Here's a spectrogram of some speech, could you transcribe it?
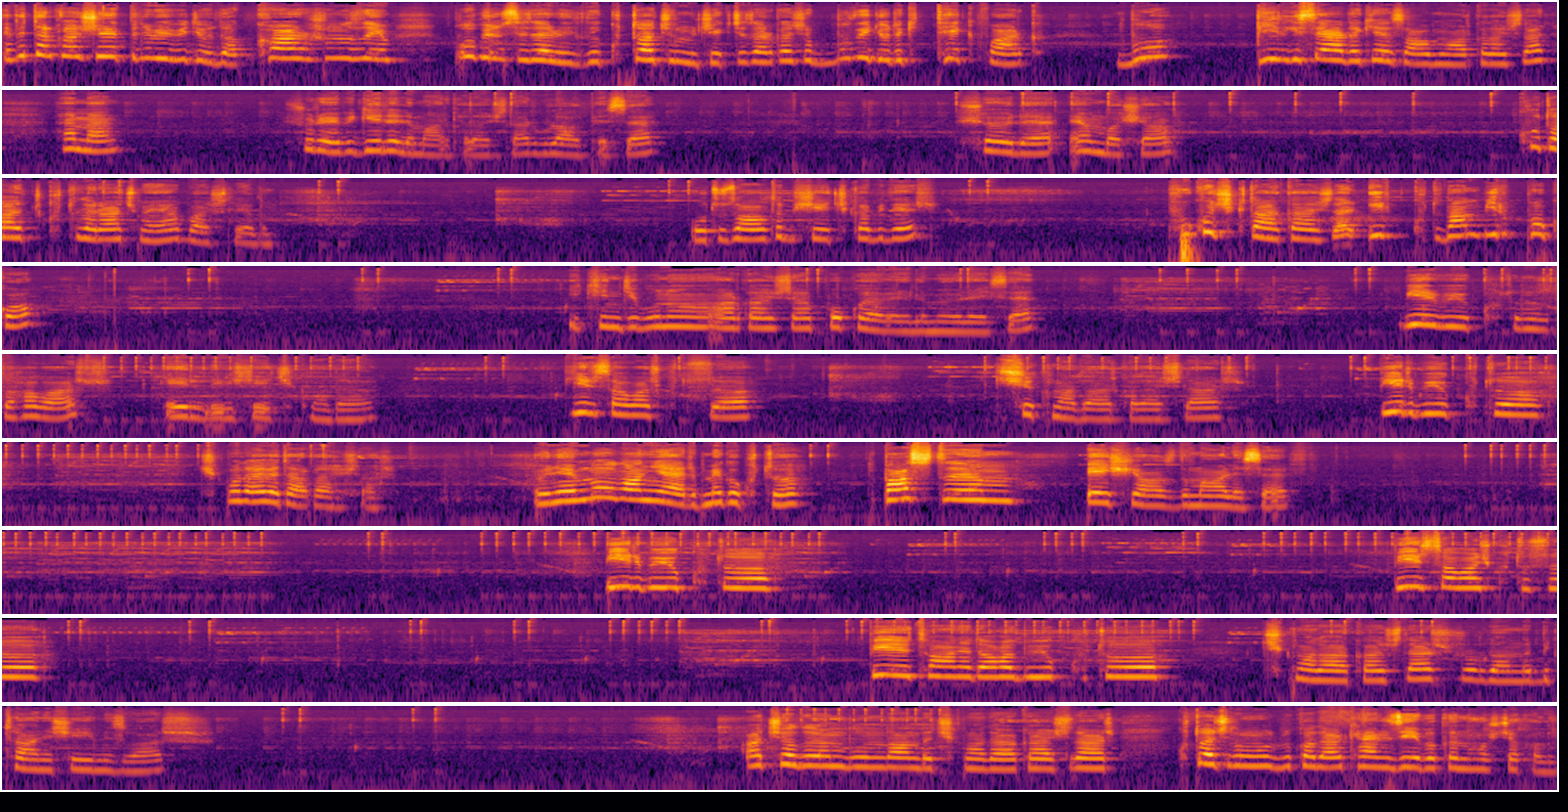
Evet arkadaşlar hepinize bir videoda karşınızdayım. Bugün sizlerle birlikte kutu açılımı çekeceğiz arkadaşlar. Bu videodaki tek fark bu bilgisayardaki hesabım arkadaşlar. Hemen şuraya bir gelelim arkadaşlar. Brawl Pass'e. Şöyle en başa kutu aç, kutuları açmaya başlayalım. 36 bir şey çıkabilir. Poco çıktı arkadaşlar. İlk kutudan bir Poco. İkinci bunu arkadaşlar Poco'ya verelim öyleyse. Bir büyük kutumuz daha var. 50 bir şey çıkmadı. Bir savaş kutusu çıkmadı arkadaşlar. Bir büyük kutu çıkmadı. Evet arkadaşlar. Önemli olan yer mega kutu. Bastım. 5 yazdı maalesef. Bir büyük kutu. Bir savaş kutusu. Bir tane daha büyük kutu. Çıkmadı arkadaşlar. Şuradan da bir tane şeyimiz var. Açalım. Bundan da çıkmadı arkadaşlar. Kutu açılımımız bu kadar. Kendinize iyi bakın. Hoşçakalın.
